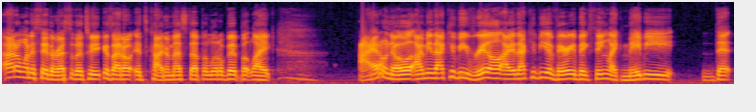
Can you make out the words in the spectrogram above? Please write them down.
I don't want to say the rest of the tweet cuz I don't it's kind of messed up a little bit, but like I don't know. I mean, that could be real. I that could be a very big thing like maybe that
